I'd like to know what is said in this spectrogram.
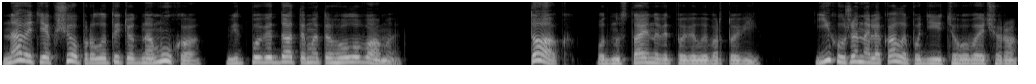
Навіть якщо пролетить одна муха, відповідатимете головами. Так, одностайно відповіли вартові. Їх уже налякали події цього вечора,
